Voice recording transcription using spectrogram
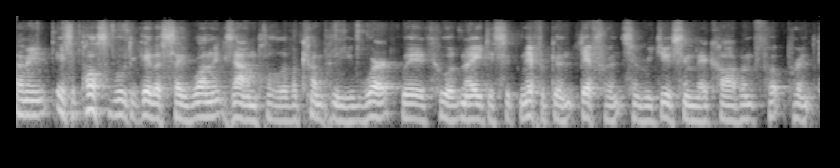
I mean, is it possible to give us, say, one example of a company you work with who have made a significant difference in reducing their carbon footprint,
